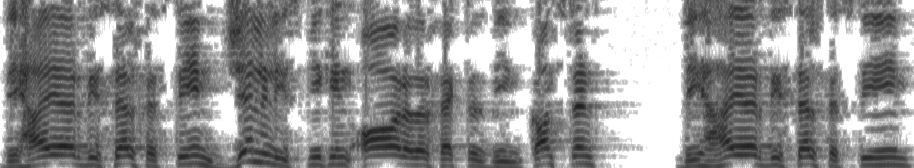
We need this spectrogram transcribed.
The higher the self-esteem, generally speaking, all other factors being constant, the higher the self-esteem,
